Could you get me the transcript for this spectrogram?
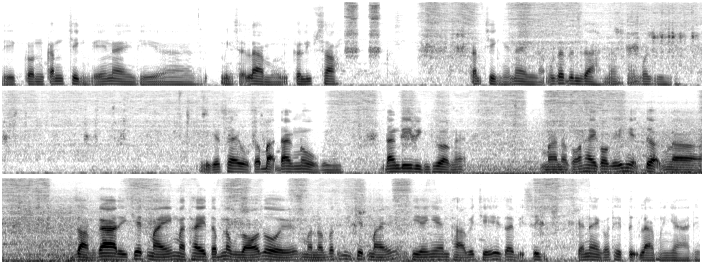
thì còn căn chỉnh cái này thì à, mình sẽ làm ở clip sau. Căn chỉnh cái này nó cũng rất đơn giản thôi không có gì thì cái xe của các bạn đang nổ mình đang đi bình thường ấy mà nó có hay có cái hiện tượng là giảm ga thì chết máy mà thay tấm lọc gió rồi ấy, mà nó vẫn bị chết máy ấy, thì anh em tháo cái chế ra vệ sinh. Cái này có thể tự làm ở nhà được.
